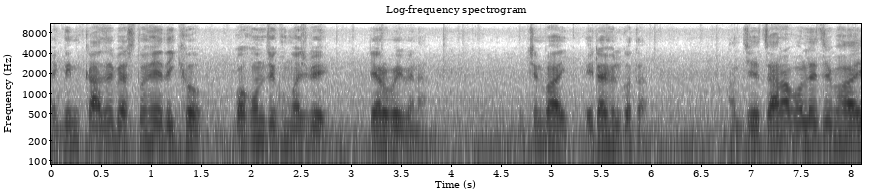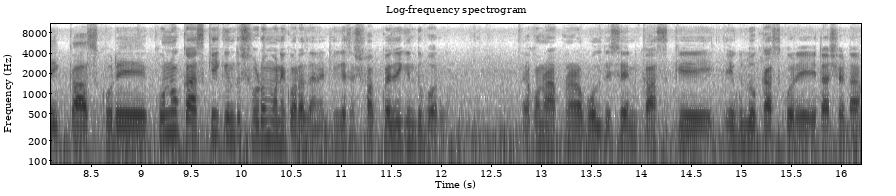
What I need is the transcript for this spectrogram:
একদিন কাজে ব্যস্ত হয়ে দেখো কখন যে ঘুম আসবে, টেরও পাইবে না। বুঝছেন ভাই? এটাই হল কথা। যে যারা বলে যে ভাই কাজ করে, কোনো কাজকেই কিন্তু ছোটো মনে করা যায় না, ঠিক আছে? সব কাজেই কিন্তু বড়। এখন আপনারা বলতেছেন কাজকে, এগুলো কাজ করে, এটা সেটা,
